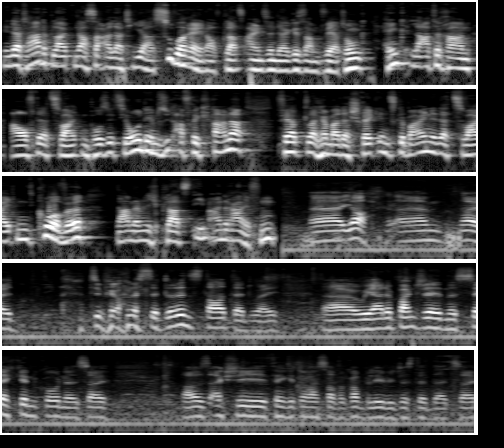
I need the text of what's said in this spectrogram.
In der Tat bleibt Nasser Al-Attiyah souverän auf Platz 1 in der Gesamtwertung. Henk Lateran auf der zweiten Position. Dem Südafrikaner fährt gleich einmal der Schreck ins Gebein in der zweiten Kurve. Da nämlich platzt ihm ein Reifen. Uh, yeah, um, no, to be honest, it didn't start that way. Uh, we had a puncture in the second corner, so I was actually thinking to myself, I can't believe he just did that. So,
